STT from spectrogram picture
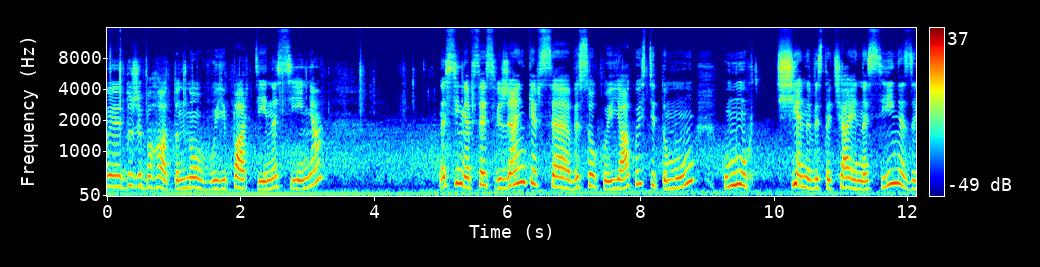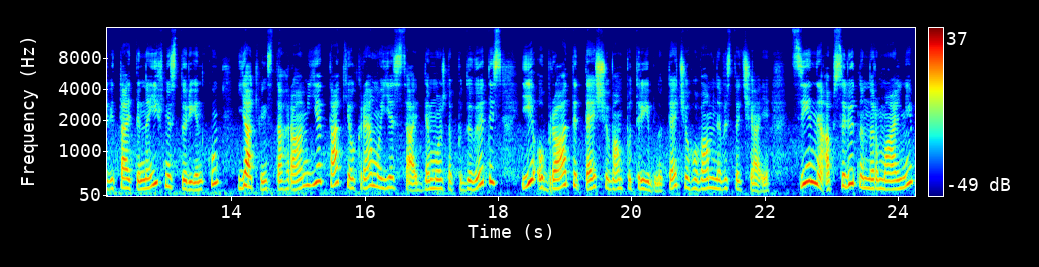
е, дуже багато нової партії насіння. Насіння все свіженьке, все високої якості, тому кому ще не вистачає насіння, завітайте на їхню сторінку. Як в інстаграм є, так і окремо є сайт, де можна подивитись і обрати те, що вам потрібно, те, чого вам не вистачає. Ціни абсолютно нормальні.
